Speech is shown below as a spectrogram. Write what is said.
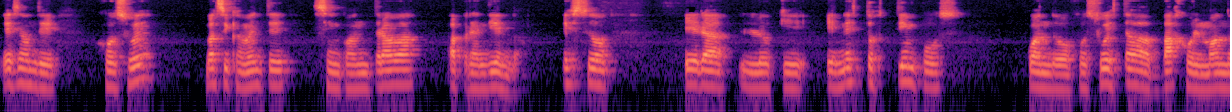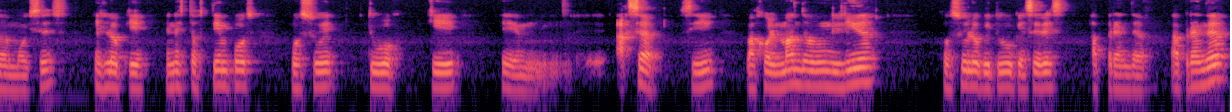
Es donde Josué básicamente se encontraba aprendiendo. Eso era lo que en estos tiempos, cuando Josué estaba bajo el mando de Moisés, es lo que en estos tiempos Josué tuvo que em, hacer, ¿sí? Bajo el mando de un líder, Josué lo que tuvo que hacer es aprender, aprender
